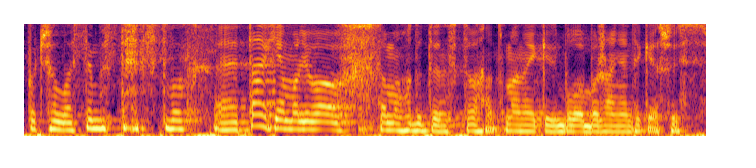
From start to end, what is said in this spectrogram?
почалося мистецтво? Е, так, я малював з самого дитинства. От в мене якесь було бажання таке щось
